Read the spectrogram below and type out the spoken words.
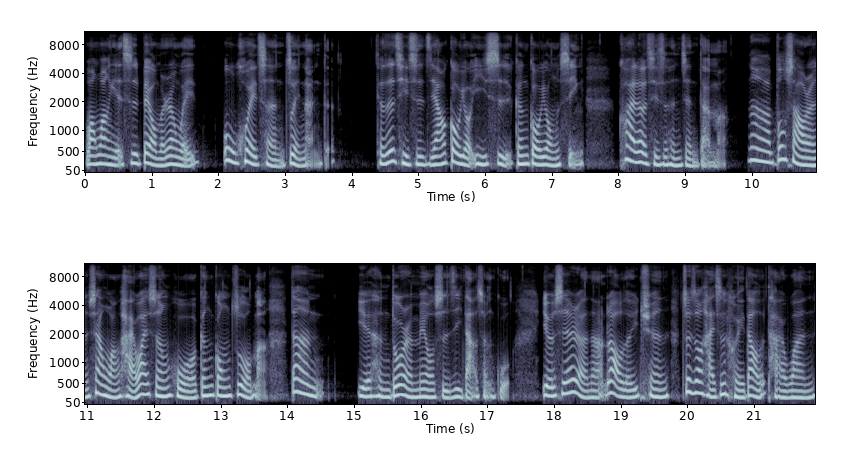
往往也是被我们认为误会成最难的。可是其实只要够有意识跟够用心，快乐其实很简单嘛。那不少人向往海外生活跟工作嘛，但也很多人没有实际达成过。有些人啊，绕了一圈，最终还是回到了台湾，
